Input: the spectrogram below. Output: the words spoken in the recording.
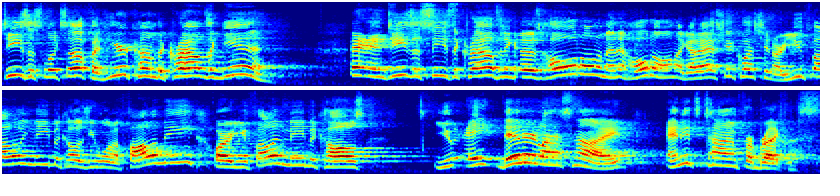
Jesus looks up and here come the crowds again. And Jesus sees the crowds and he goes, Hold on a minute, hold on. I got to ask you a question. Are you following me because you want to follow me? Or are you following me because you ate dinner last night and it's time for breakfast?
